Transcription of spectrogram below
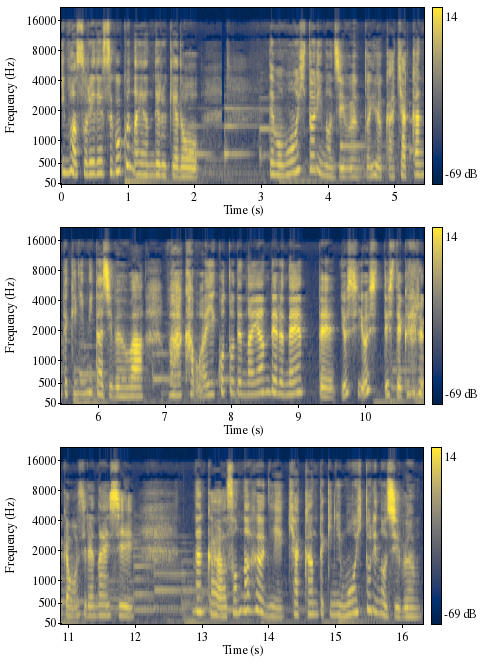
今それですごく悩んでるけどでももう一人の自分というか客観的に見た自分はわあ可愛いことで悩んでるねってよしよしってしてくれるかもしれないしなんかそんな風に客観的にもう一人の自分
